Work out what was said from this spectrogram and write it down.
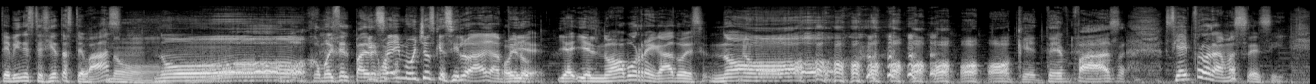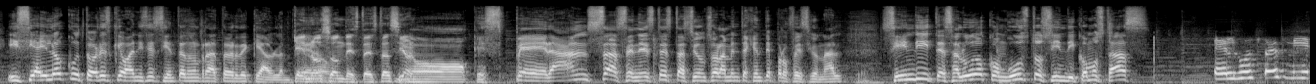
te vienes, te sientas, te vas. No. No. Como dice el padre. Quizá hay muchos que sí lo hagan, pero. Y, y, el no aborregado es. No. no. ¿Qué te pasa? Si hay programas, eh, sí. Y si hay locutores que van y se sientan un rato a ver de qué hablan. Que no son de esta estación. No, qué esperanzas en esta estación solamente gente profesional. Cindy, te saludo con gusto, Cindy. ¿Cómo estás? El gusto es mío,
